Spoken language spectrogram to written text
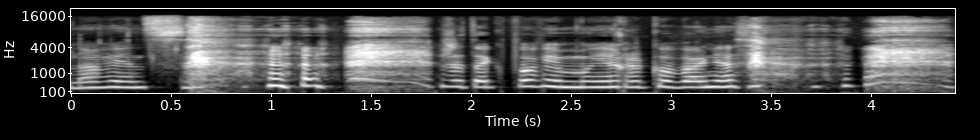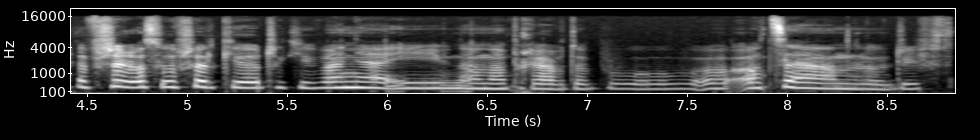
No więc, że tak powiem, moje rokowania przerosły wszelkie oczekiwania i no naprawdę był ocean ludzi w,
